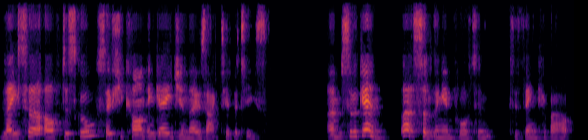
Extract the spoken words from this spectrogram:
later after school, so she can't engage in those activities. Um, so again, that's something important to think about,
